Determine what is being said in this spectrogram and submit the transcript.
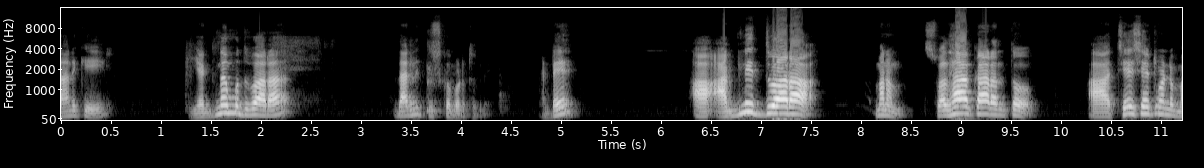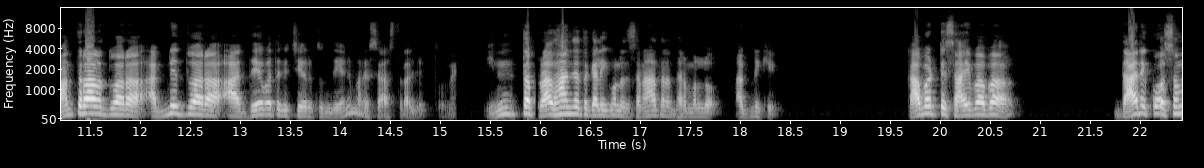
దానికి యజ్ఞము ద్వారా దాన్ని తీసుకోబడుతుంది. అంటే ఆ అగ్ని ద్వారా మనం స్వధాకారంతో ఆ చేసేటువంటి మంత్రాల ద్వారా అగ్ని ద్వారా ఆ దేవతకి చేరుతుంది అని మనకు శాస్త్రాలు చెప్తున్నాయి. ఇంత ప్రాధాన్యత కలిగి ఉన్నది సనాతన ధర్మంలో అగ్నికి. కాబట్టి సాయిబాబా దానికోసం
